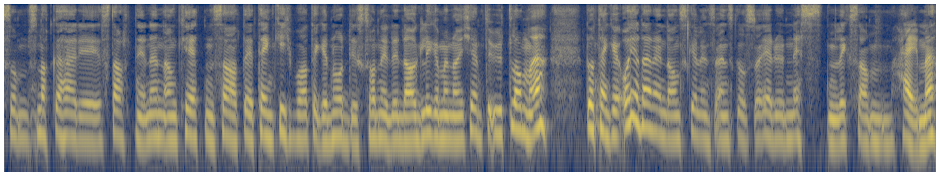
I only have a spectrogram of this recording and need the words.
som snakka her i starten i den anketen, sa at jeg tenker ikke på at jeg er nordisk sånn i det daglige, men når jeg kommer til utlandet, da tenker jeg oi, der er en danske eller en svenske, og så er du nesten liksom hjemme.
